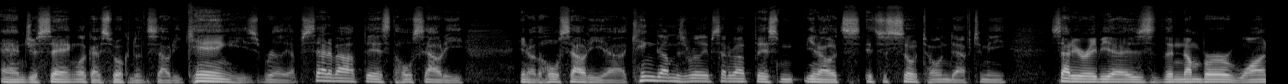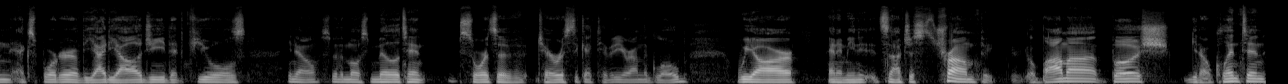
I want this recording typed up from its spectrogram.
and just saying, look, I've spoken to the Saudi king. He's really upset about this. The whole Saudi, you know, the whole Saudi uh, kingdom is really upset about this. You know, it's it's just so tone deaf to me. Saudi Arabia is the number one exporter of the ideology that fuels, you know, some of the most militant sorts of terroristic activity around the globe. We are, and I mean, it's not just Trump, Obama, Bush, you know, Clinton,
